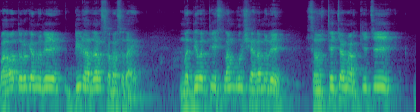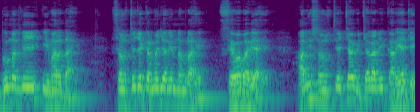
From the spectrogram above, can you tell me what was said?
वाळवा तालुक्यामध्ये दीड हजार सभासद आहेत. मध्यवर्ती इस्लामपूर शहरामध्ये संस्थेच्या मालकीची दुमजली इमारत आहे. संस्थेचे कर्मचारी नम्र आहेत सेवाभावी आहेत. आणि संस्थेच्या विचार आणि कार्याचे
